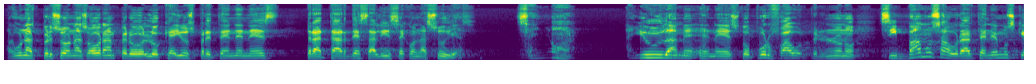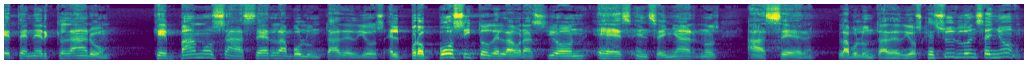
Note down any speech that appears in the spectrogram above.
Algunas personas oran, pero lo que ellos pretenden es tratar de salirse con las suyas. Señor, ayúdame en esto, por favor. Pero no, no. Si vamos a orar, tenemos que tener claro que vamos a hacer la voluntad de Dios. El propósito de la oración es enseñarnos a hacer la voluntad de Dios. Jesús lo enseñó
